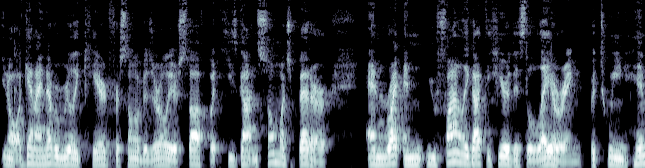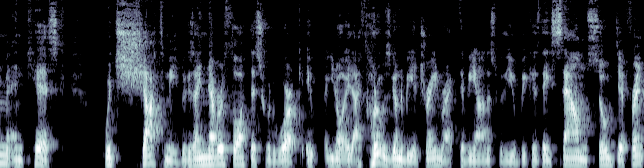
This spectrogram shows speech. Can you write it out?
you know, again, I never really cared for some of his earlier stuff, but he's gotten so much better. And right, and you finally got to hear this layering between him and Kiske which shocked me because I never thought this would work. It, you know, it, I thought it was going to be a train wreck, to be honest with you, because they sound so different,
